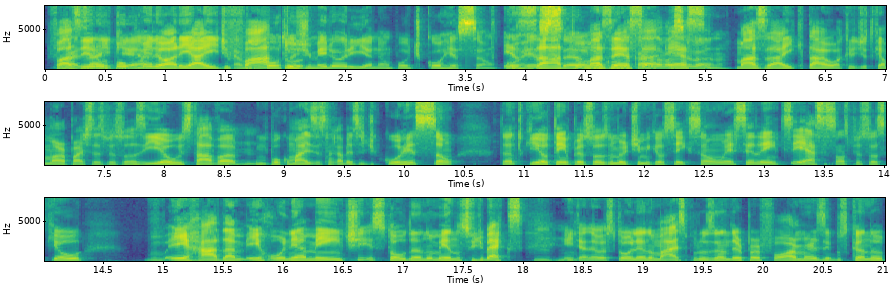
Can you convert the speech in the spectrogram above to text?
fazer um pouco é. melhor. E aí, de é fato. um ponto de melhoria, não um ponto de correção. Exato, Correção mas é o essa, tá essa. Mas aí que tá, eu acredito que a maior parte das pessoas, e eu estava Uhum. um pouco mais isso na cabeça de correção. Tanto que eu tenho pessoas no meu time que eu sei que são excelentes, e essas são as pessoas que eu, errada, erroneamente, estou dando menos feedbacks. Uhum. Entendeu? Eu estou olhando mais pros underperformers e buscando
